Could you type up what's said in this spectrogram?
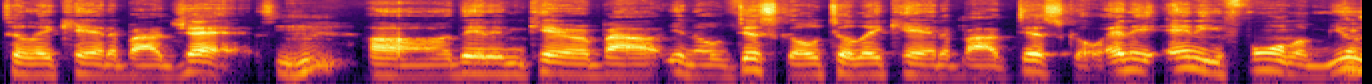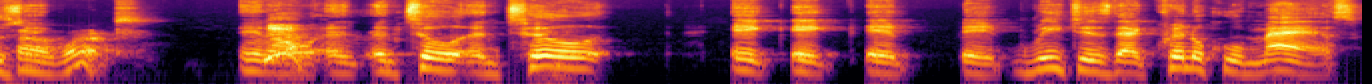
till they cared about jazz. Mhm. Uh, they didn't care about you know disco till they cared about disco. Any any form of That's music how it works. you know, un- until until it it it it reaches that critical mass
